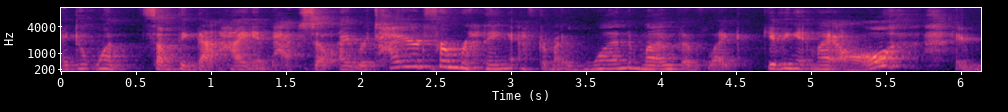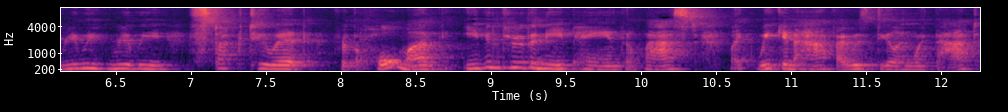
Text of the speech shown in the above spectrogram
I don't want something that high impact. So I retired from running after my one month of like giving it my all. I really, really stuck to it for the whole month, even through the knee pain. The last like week and a half I was dealing with that.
